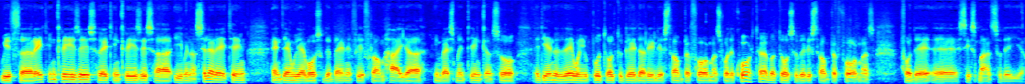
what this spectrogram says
with uh, rate increases. Rate increases are even accelerating, and then we have also the benefit from higher investment income. So at the end of the day, when you put all together, really a strong performance for the quarter, but also very strong performance for the uh, six months of the year.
